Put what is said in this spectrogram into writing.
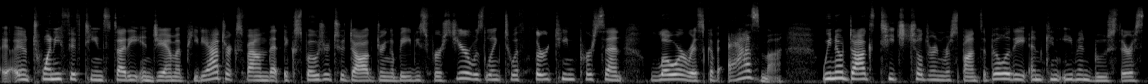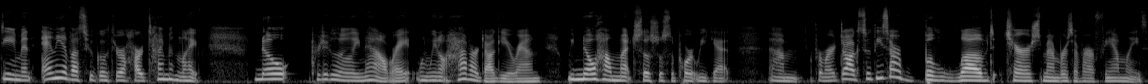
a 2015 study in JAMA Pediatrics found that exposure to a dog during a baby's first year was linked to a 13% lower risk of asthma. We know dogs teach children responsibility and can even boost their esteem. And any of us who go through a hard time in life know, particularly now, right, when we don't have our doggy around, we know how much social support we get um, from our dogs. So these are beloved, cherished members of our families.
